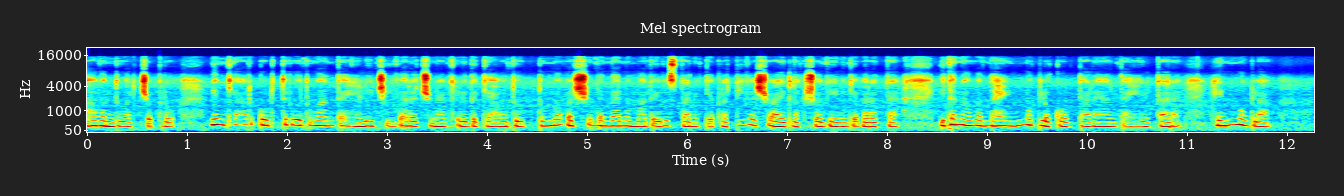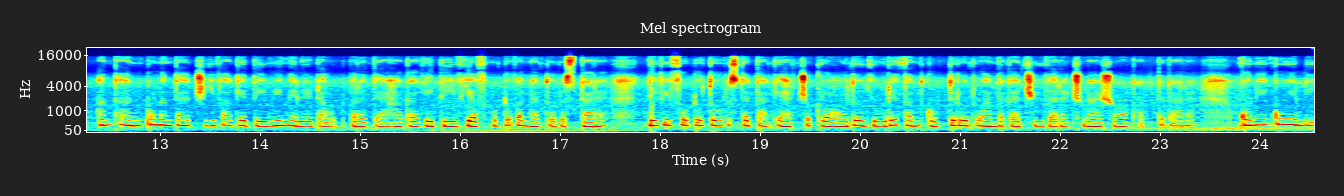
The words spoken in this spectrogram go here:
ಆ ಒಂದು ಅರ್ಚಕರು. ನಿಮ್ಗೆ ಯಾರು ಕೊಡ್ತಿರೋದು ಅಂತ ಹೇಳಿ ಜೀವ ರಚನಾ ಕೇಳೋದಕ್ಕೆ ಹೌದು. ತುಂಬ ವರ್ಷದಿಂದ ನಮ್ಮ ದೇವಸ್ಥಾನಕ್ಕೆ ಪ್ರತಿ ವರ್ಷ ಐದು ಲಕ್ಷ ದೇಣಿಗೆ ಬರುತ್ತೆ. ಇದನ್ನು ಒಂದು ಹೆಣ್ಮಕ್ಳು ಕೊಡ್ತಾರೆ ಅಂತ ಹೇಳ್ತಾರೆ. ಹೆಣ್ಮಗ್ಳ ಅಂತ ಅಂದ್ಕೊಂಡಂಥ ಜೀವಾಗೆ ದೇವಿ ಮೇಲೆ ಡೌಟ್ ಬರುತ್ತೆ. ಹಾಗಾಗಿ ದೇವಿಯ ಫೋಟೋವನ್ನು ತೋರಿಸ್ತಾರೆ. ದೇವಿ ಫೋಟೋ ತೋರಿಸ್ತಿದ್ದಾಗೆ ಅರ್ಚಕರು, ಹೌದು, ಇವರೇ ತಂದು ಕೊಡ್ತಿರೋದು ಅಂದಾಗ ಜೀವ ರಚನಾ ಶಾಕ್ ಆಗ್ತಿದ್ದಾರೆ. ಕೊನೆಗೂ ಇಲ್ಲಿ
